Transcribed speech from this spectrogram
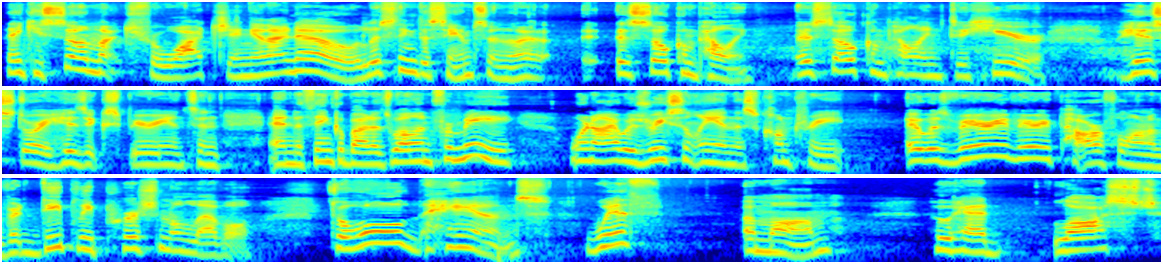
Thank you so much for watching. And I know listening to Samson uh, is so compelling. It's so compelling to hear his story, his experience, and, and to think about as well. And for me, when I was recently in this country, it was very, very powerful on a very deeply personal level to hold hands with a mom who had lost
